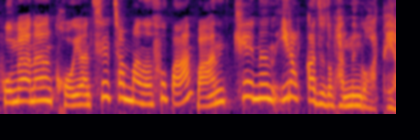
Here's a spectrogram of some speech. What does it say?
보면 은 거의 한 7천만 원 후반, 많게는 1억까지도 받는 것 같아요.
